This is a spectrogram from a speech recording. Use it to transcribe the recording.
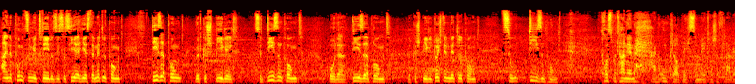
Eine Punktsymmetrie, du siehst es hier, hier ist der Mittelpunkt. Dieser Punkt wird gespiegelt zu diesem Punkt oder dieser Punkt wird gespiegelt durch den Mittelpunkt zu diesem Punkt. Großbritannien, eine unglaublich symmetrische Flagge.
